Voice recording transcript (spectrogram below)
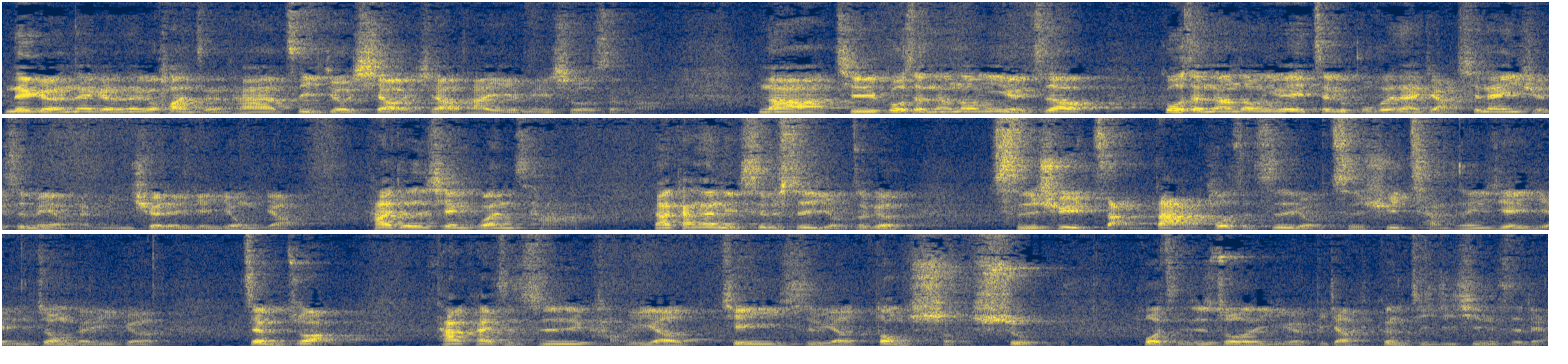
那个那个那个患者他自己就笑一笑，他也没说什么。那其实过程当中，你也知道，过程当中，因为这个部分来讲，现代医学是没有很明确的一个用药，他就是先观察，那看看你是不是有这个持续长大，或者是有持续产生一些严重的一个症状，他开始是考虑要建议是不是要动手术，或者是做一个比较更积极性的治疗。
